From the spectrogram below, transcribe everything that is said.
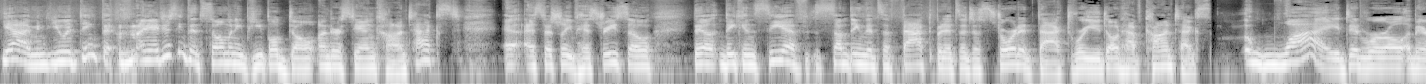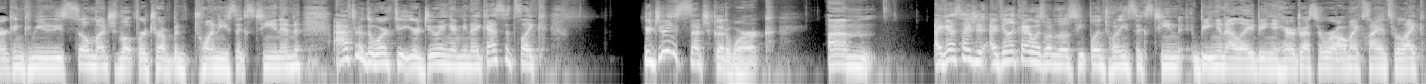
Yeah, I mean, you would think that, I mean, I just think that so many people don't understand context, especially of history. So they, they can see if something that's a fact, but it's a distorted fact where you don't have context why did rural American communities so much vote for Trump in 2016? And after the work that you're doing, I mean, I guess it's like you're doing such good work. Um, I guess I should, I feel like I was one of those people in 2016 being in LA, being a hairdresser where all my clients were like,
